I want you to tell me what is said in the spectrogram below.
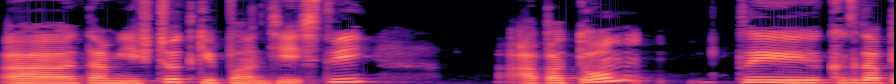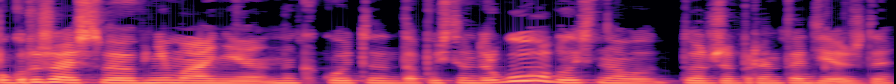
а, там есть четкий план действий, а потом ты, когда погружаешь свое внимание на какую-то, допустим, другую область, на вот тот же бренд одежды,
